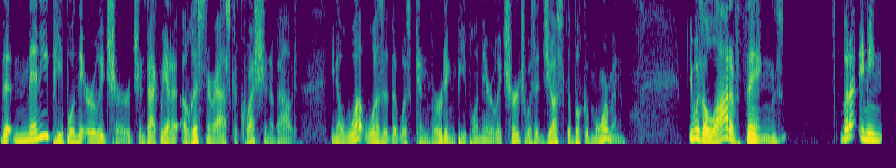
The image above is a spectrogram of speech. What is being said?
that many people in the early church, in fact, we had a, a, listener ask a question about, you know, what was it that was converting people in the early church? Was it just the Book of Mormon? It was a lot of things, but I mean,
